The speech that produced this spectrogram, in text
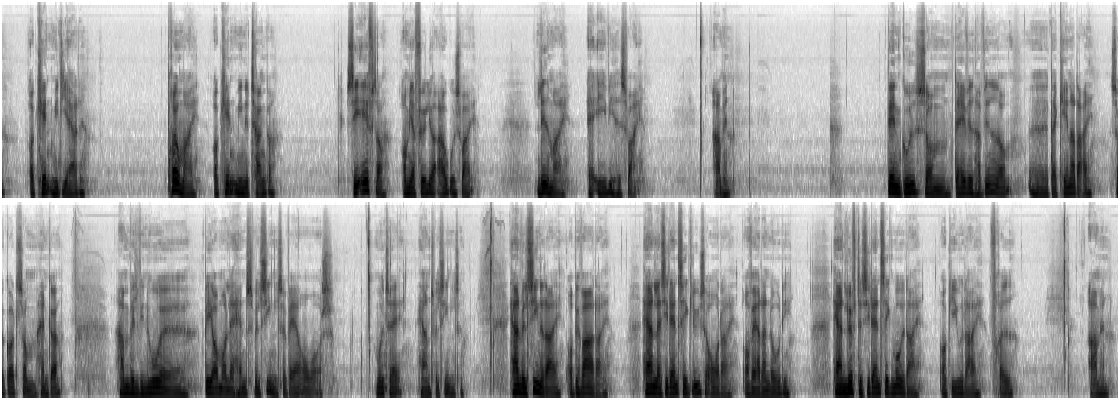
og kend mit hjerte. Prøv mig og kend mine tanker. Se efter, om jeg følger Augusts vej. Led mig af evighedsvej. Amen. Den Gud, som David har vidnet om, øh, der kender dig så godt, som han gør, ham vil vi nu øh, bede om at lade hans velsignelse være over os. Modtag Herrens velsignelse. Herren velsigne dig og bevare dig. Herren lad sit ansigt lyse over dig og være dig nådig. Herren løfte sit ansigt mod dig og give dig fred. Amen.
